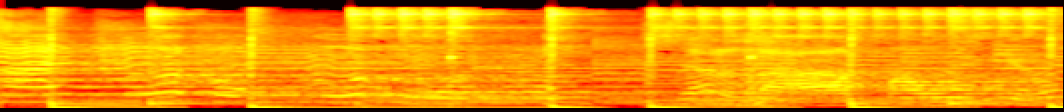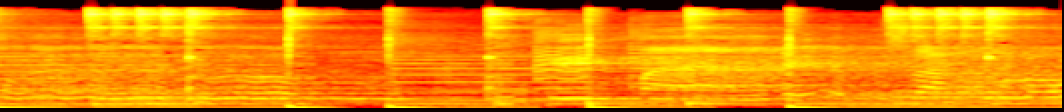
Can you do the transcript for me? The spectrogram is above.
Hãy subscribe cho kênh Ghiền Mì Gõ Để không bỏ lỡ những video hấp dẫn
